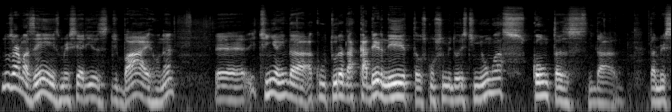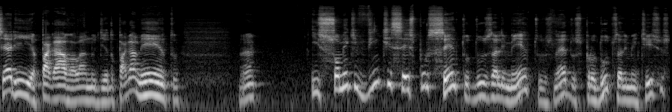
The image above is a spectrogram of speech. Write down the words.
nos armazéns, mercearias de bairro, né? É, e tinha ainda a cultura da caderneta, os consumidores tinham as contas da, da mercearia, pagava lá no dia do pagamento. Né? E somente 26% dos alimentos, né, dos produtos alimentícios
